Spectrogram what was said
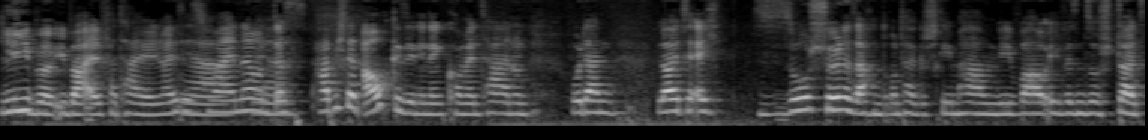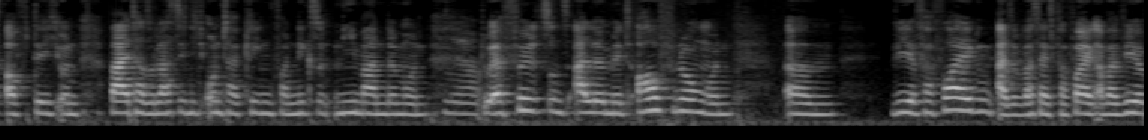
Liebe überall verteilen. Weißt du, was Ja, ich meine? Und ja. das habe ich dann auch gesehen in den Kommentaren. Und wo dann Leute echt so schöne Sachen drunter geschrieben haben, wie wow, wir sind so stolz auf dich und weiter, so lass dich nicht unterkriegen von nix und niemandem und Ja. du erfüllst uns alle mit Hoffnung und ähm, wir verfolgen, also was heißt verfolgen, aber wir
